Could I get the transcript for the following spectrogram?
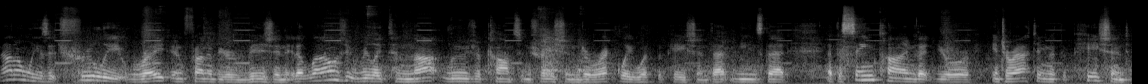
Not only is it truly right in front of your vision, it allows you really to not lose your concentration directly with the patient. That means that at the same time that you're interacting with the patient,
